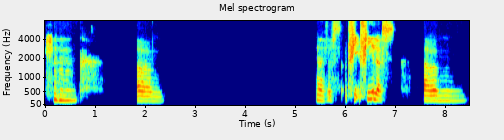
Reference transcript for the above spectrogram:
ähm, ist vieles. Ähm,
